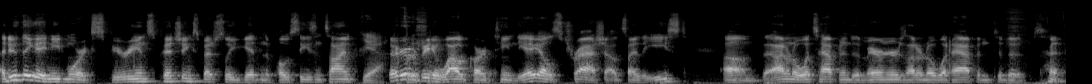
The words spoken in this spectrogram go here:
I do think they need more experience pitching, especially getting the postseason time. Yeah, they're going to be sure. a wild card team. The AL's trash outside the East. Um, I don't know what's happening to the Mariners. I don't know what happened to the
